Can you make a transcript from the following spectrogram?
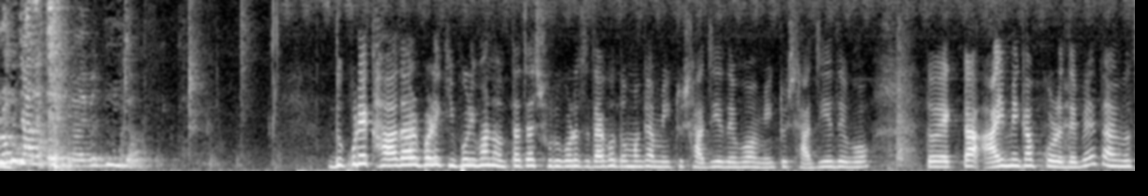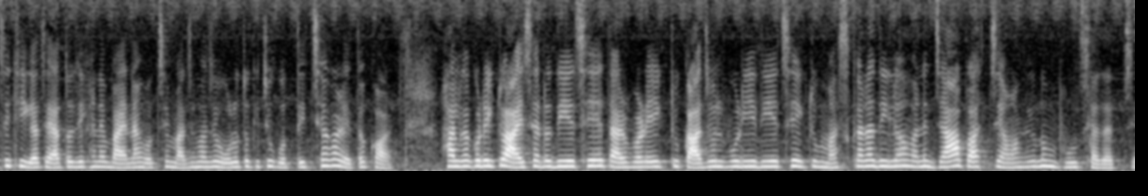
লোক জ্বালা করছি না তুমি যাও দুপুরে খাওয়া দাওয়ার পরে কি পরিমাণ অত্যাচার শুরু করেছে, দেখো তোমাকে আমি একটু সাজিয়ে দেবো, আমি একটু সাজিয়ে দেব। তো একটা আই মেকআপ করে দেবে, তো আমি বলছি ঠিক আছে, এত যেখানে বায়না করছে, মাঝে মাঝে ওরও তো কিছু করতে ইচ্ছা করে, তো কর। হালকা করে একটু আই শ্যাডো দিয়েছে, তারপরে একটু কাজল পরিয়ে দিয়েছে, একটু মাস্কারা দিল মানে যা পাচ্ছে আমাকে একদম ভূত সাজাচ্ছে।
